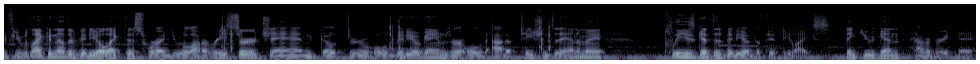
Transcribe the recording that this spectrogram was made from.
If you would like another video like this where I do a lot of research and go through old video games or old adaptations of anime, please get this video to 50 likes. Thank you again, have a great day.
